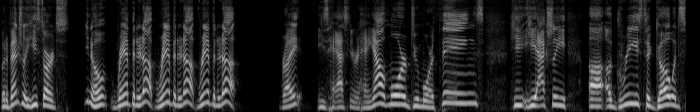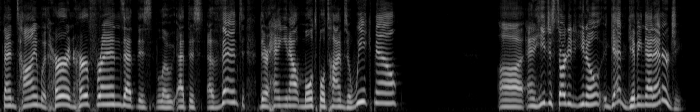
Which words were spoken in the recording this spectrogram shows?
But eventually he starts, you know, ramping it up, ramping it up, ramping it up, right? He's asking her to hang out more, do more things. He he actually uh, agrees to go and spend time with her and her friends at this lo- at this event. They're hanging out multiple times a week now. Uh, and he just started, you know, again giving that energy.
